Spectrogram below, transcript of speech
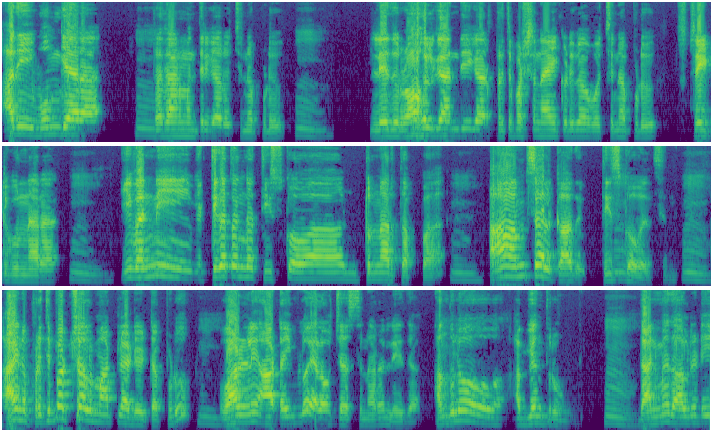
అది ఉమ్, ప్రధానమంత్రి గారు వచ్చినప్పుడు లేదు రాహుల్ గాంధీ గారు ప్రతిపక్ష నాయకుడిగా వచ్చినప్పుడు స్ట్రైట్గా ఉన్నారా ఇవన్నీ వ్యక్తిగతంగా తీసుకోవాలంటున్నారు తప్ప ఆ అంశాలు కాదు తీసుకోవాల్సింది. ఆయన ప్రతిపక్షాలు మాట్లాడేటప్పుడు వాళ్ళని ఆ టైంలో ఎలా చేస్తున్నారా లేదా? అందులో అభ్యంతరం దాని మీద ఆల్రెడీ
